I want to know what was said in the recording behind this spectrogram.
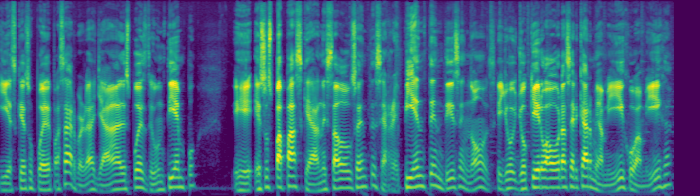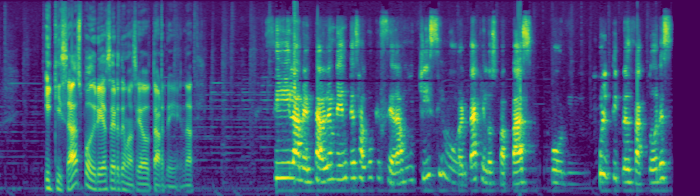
Y es que eso puede pasar, ¿verdad? Ya después de un tiempo eh, esos papás que han estado ausentes se arrepienten, dicen, no, es que yo, yo quiero ahora acercarme a mi hijo, a mi hija, y quizás podría ser demasiado tarde, Nati. Sí, lamentablemente es algo que se da muchísimo, ¿verdad? Que los papás por múltiples factores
